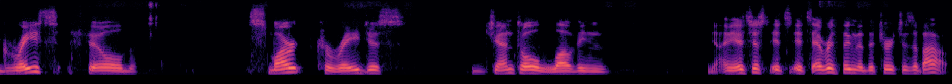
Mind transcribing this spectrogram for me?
grace-filled, smart, courageous, gentle, loving. I mean, it's just it's it's everything that the church is about,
